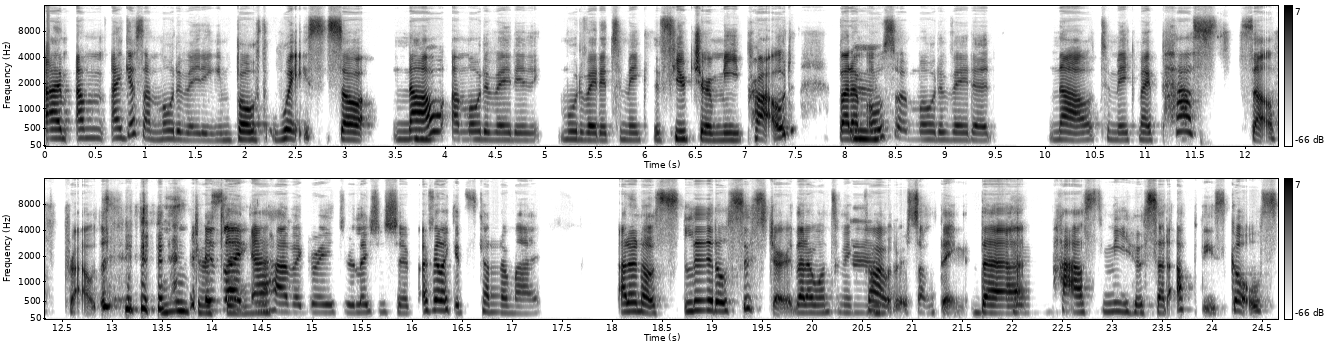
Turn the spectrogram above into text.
I'm. I'm. I guess I'm motivating in both ways. So now mm. I'm motivated motivated to make the future me proud, but I'm mm. also motivated now to make my past self proud. it's like I have a great relationship. I feel like it's kind of my I don't know, little sister that I want to make mm. proud or something. The yeah. past me who set up these goals.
